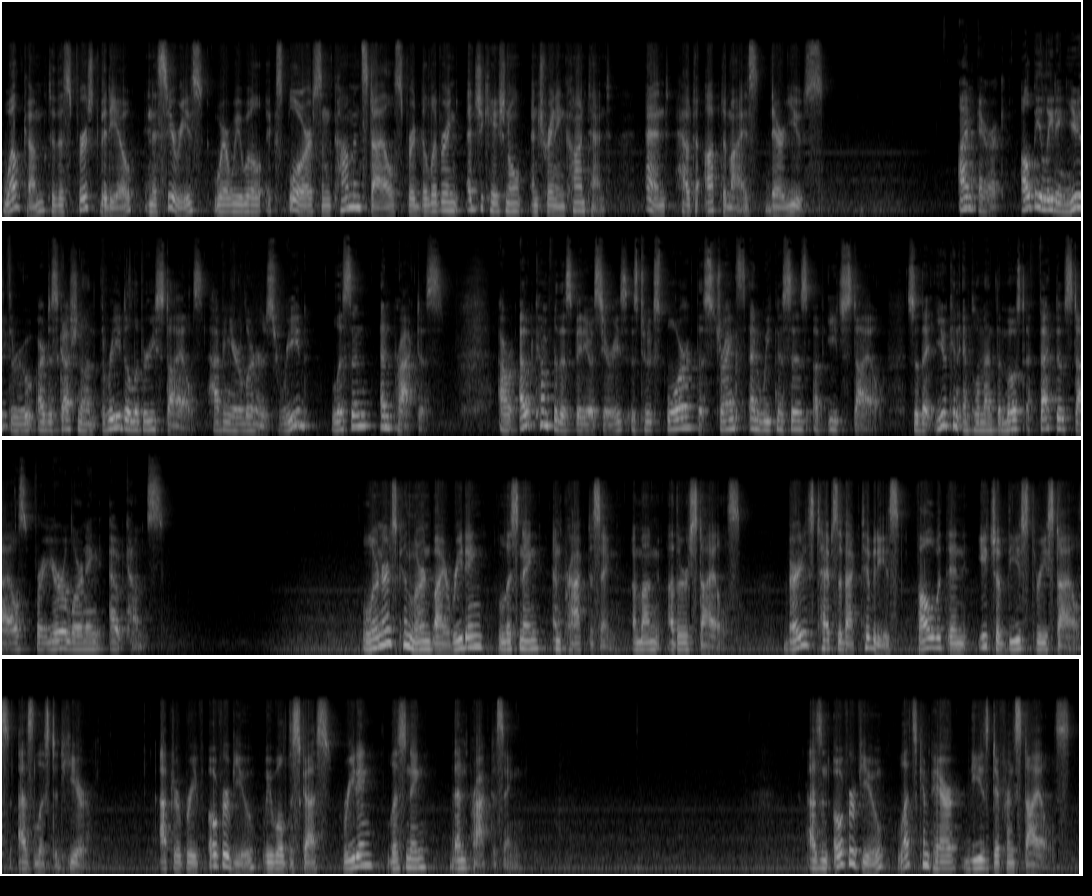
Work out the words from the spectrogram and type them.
Welcome to this first video in a series where we will explore some common styles for delivering educational and training content and how to optimize their use. I'm Eric. I'll be leading you through our discussion on three delivery styles, having your learners read, listen, and practice. Our outcome for this video series is to explore the strengths and weaknesses of each style so that you can implement the most effective styles for your learning outcomes. Learners can learn by reading, listening, and practicing, among other styles. Various types of activities fall within each of these three styles as listed here. After a brief overview, we will discuss reading, listening, then practicing. As an overview, let's compare these different styles.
